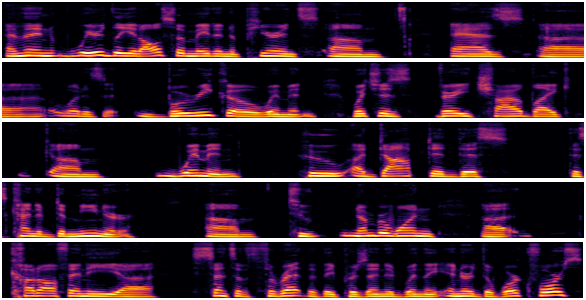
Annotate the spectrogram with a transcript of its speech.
And then weirdly, it also made an appearance um, as uh, what is it? Burikko women, which is very childlike um, women who adopted this this kind of demeanor um, to number one uh, cut off any uh, sense of threat that they presented when they entered the workforce,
